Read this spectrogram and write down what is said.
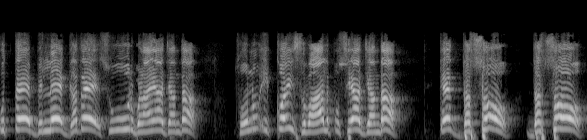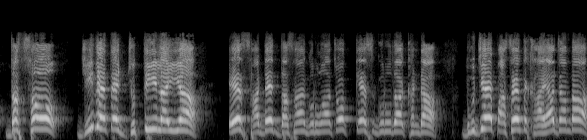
ਕੁੱਤੇ, ਬਿੱਲੇ, ਗਧੇ, ਸੂਰ ਬਣਾਇਆ ਜਾਂਦਾ। ਤੁਹਾਨੂੰ ਇੱਕੋ ਹੀ ਸਵਾਲ ਪੁੱਛਿਆ ਜਾਂਦਾ ਕਿ ਦੱਸੋ ਦੱਸੋ ਦੱਸੋ, ਜਿਹਦੇ ਤੇ ਜੁੱਤੀ ਲਾਈ ਆ, ਇਹ ਸਾਡੇ ਦਸਾਂ ਗੁਰੂਆਂ ਚੋਂ ਕਿਸ ਗੁਰੂ ਦਾ ਖੰਡਾ? ਦੂਜੇ ਪਾਸੇ ਦਿਖਾਇਆ ਜਾਂਦਾ,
